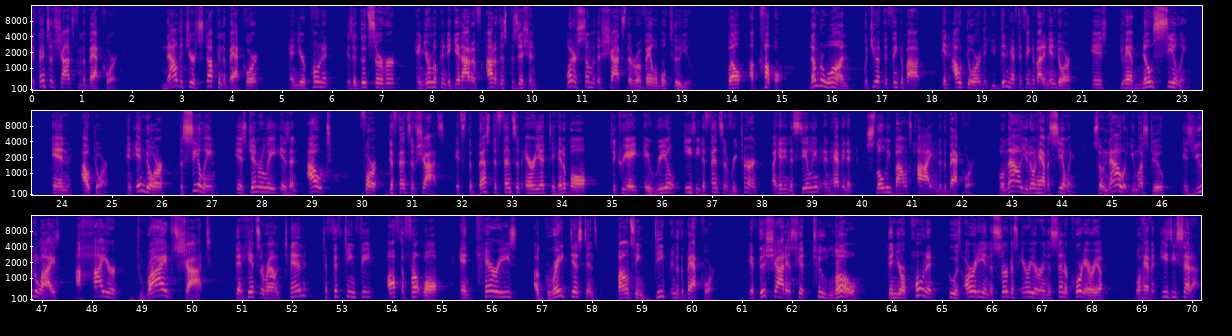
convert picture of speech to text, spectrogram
defensive shots from the backcourt. Now that you're stuck in the backcourt and your opponent is a good server and you're looking to get out of, out of this position, what are some of the shots that are available to you? Well, a couple. Number one, what you have to think about in outdoor that you didn't have to think about in indoor is you have no ceiling in outdoor. In indoor, the ceiling is generally is an out for defensive shots. It's the best defensive area to hit a ball to create a real easy defensive return by hitting the ceiling and having it slowly bounce high into the backcourt. Well, now you don't have a ceiling. So now what you must do is utilize a higher drive shot that hits around 10 to 15 feet off the front wall and carries a great distance bouncing deep into the backcourt. If this shot is hit too low, then your opponent, who is already in the service area or in the center court area, will have an easy setup.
